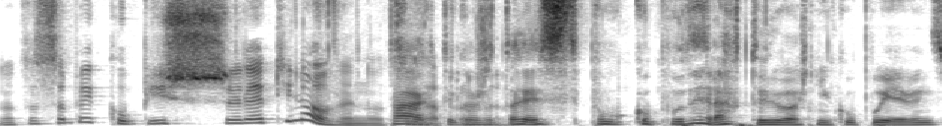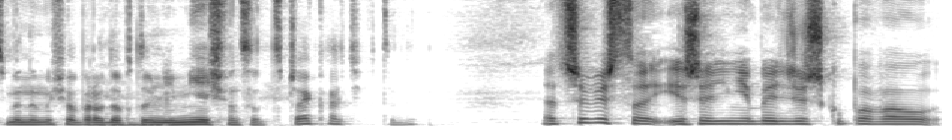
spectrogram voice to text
No to sobie kupisz retinowy. No, Tak, tylko że problem. to jest pół komputera, który właśnie kupuję, więc będę musiał prawdopodobnie miesiąc odczekać. Wtedy. Znaczy wiesz co, jeżeli nie będziesz kupował y,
